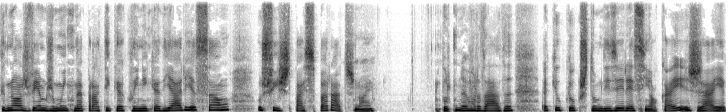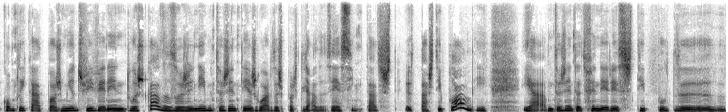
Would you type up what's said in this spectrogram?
que nós vemos muito na prática clínica diária são os filhos de pais separados, não é? Porque, na verdade, aquilo que eu costumo dizer é assim: ok, já é complicado para os miúdos viverem em duas casas. Hoje em dia, muita gente tem as guardas partilhadas. É assim que está, está estipulado e, e, há muita gente a defender esse tipo de,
